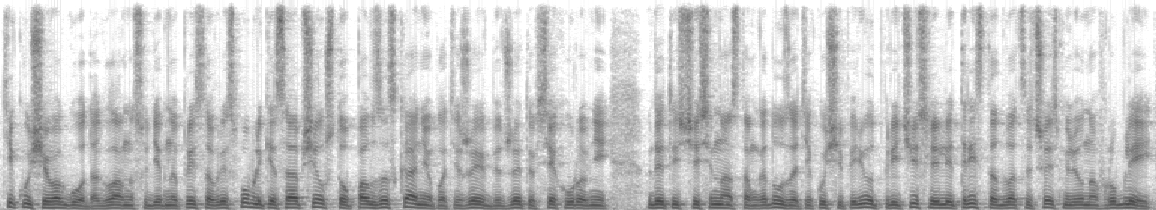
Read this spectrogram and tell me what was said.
текущего года. Главный судебный пристав республики сообщил, что по взысканию платежей в бюджеты всех уровней в 2017 году за текущий период перечислили 326 миллионов рублей,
